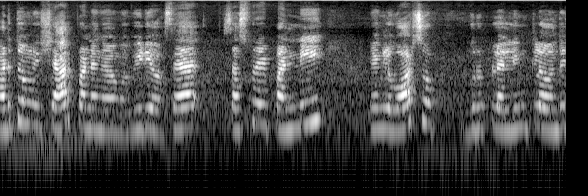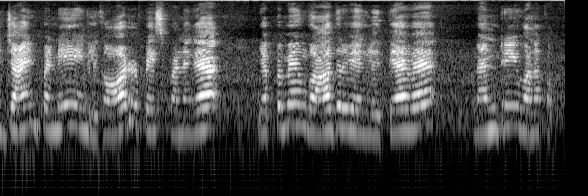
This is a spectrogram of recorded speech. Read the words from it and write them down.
அடுத்தவங்களுக்கு ஷேர் பண்ணுங்கள் உங்கள் வீடியோஸை சப்ஸ்கிரைப் பண்ணி எங்களுக்கு வாட்ஸ்அப் குரூப்பில் லிங்க்கில் வந்து ஜாயின் பண்ணி எங்களுக்கு ஆர்டர் ப்ளேஸ் பண்ணுங்கள் எப்பவுமே உங்கள் ஆதரவு எங்களுக்கு தேவை. நன்றி வணக்கம்.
